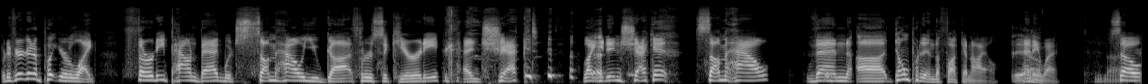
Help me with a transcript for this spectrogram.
But if you're gonna put your like 30 pound bag, which somehow you got through security and checked, like you didn't check it somehow, then uh, don't put it in the fucking aisle. Yeah. Anyway. No, So-.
